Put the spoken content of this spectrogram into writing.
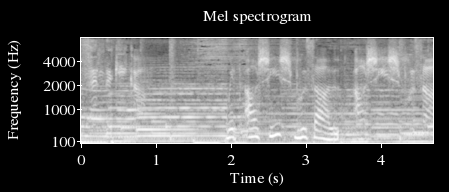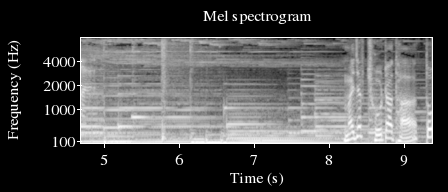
ज़िंदगी का। विद आशीष भूसाल आशीष भूसाल मैं जब छोटा था तो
